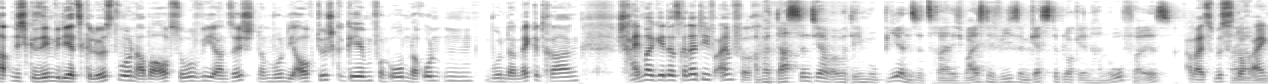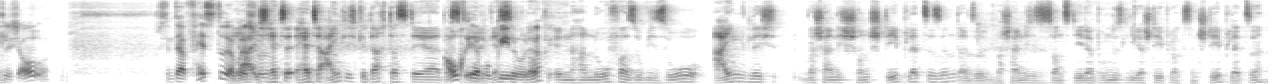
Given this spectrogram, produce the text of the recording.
Hab nicht gesehen, wie die jetzt gelöst wurden, aber auch so wie an sich. Dann wurden die auch durchgegeben, von oben nach unten, wurden dann weggetragen. Scheinbar geht das relativ einfach. Aber das sind ja aber die mobilen Sitzreihen. Ich weiß nicht, wie es im Gästeblock in Hannover ist. Aber es müsste ähm, doch eigentlich auch. Sind da feste? ja, ich hätte, hätte eigentlich gedacht, dass der, dass auch der eher mobile, Gästeblock oder? in Hannover sowieso eigentlich wahrscheinlich schon Stehplätze sind. Also wahrscheinlich ist es sonst jeder Bundesliga-Stehblock sind Stehplätze.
